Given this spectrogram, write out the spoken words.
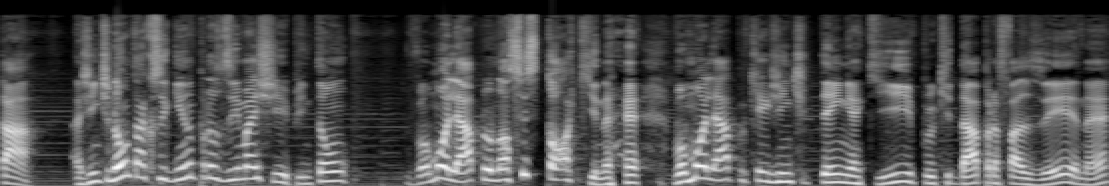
tá? A gente não tá conseguindo produzir mais chip, então vamos olhar para o nosso estoque, né? Vamos olhar porque a gente tem aqui, porque dá para fazer, né?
